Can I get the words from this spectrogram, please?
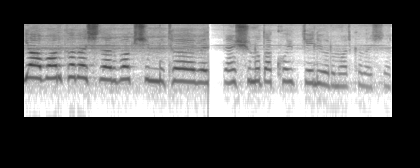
Ya arkadaşlar bak şimdi tövbe. Ben şunu da koyup geliyorum arkadaşlar.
